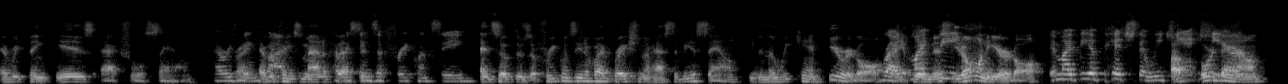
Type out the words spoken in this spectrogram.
Everything is actual sound, everything. right? Everything's manifesting. everything's a frequency. and so if there's a frequency and a vibration, there has to be a sound, even though we can't hear it all. Right, it might goodness. be- You don't want to hear it all, It might be a pitch that we can't up or hear. down,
